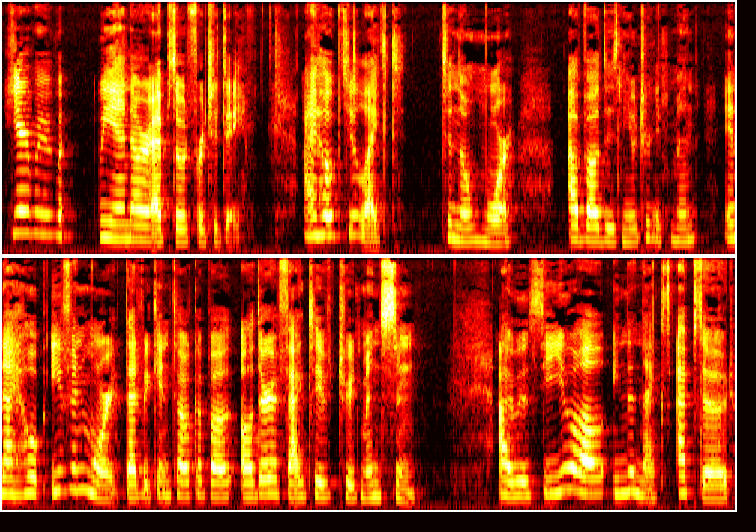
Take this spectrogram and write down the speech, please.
Here we, we end our episode for today. I hope you liked to know more about this new treatment, and I hope even more that we can talk about other effective treatments soon. I will see you all in the next episode.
